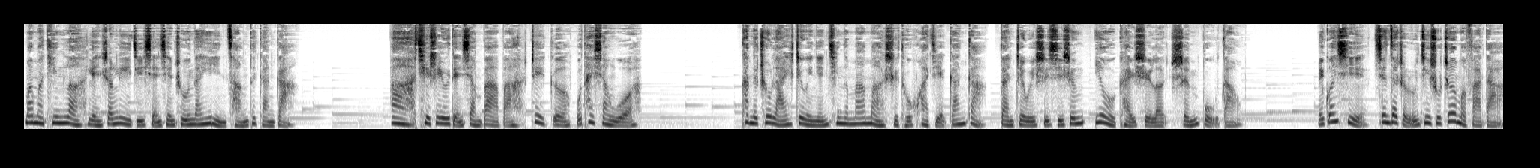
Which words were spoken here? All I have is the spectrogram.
妈妈听了，脸上立即显现出难以隐藏的尴尬。啊，确实有点像爸爸，这个不太像我。看得出来，这位年轻的妈妈试图化解尴尬，但这位实习生又开始了神补刀。没关系，现在整容技术这么发达。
